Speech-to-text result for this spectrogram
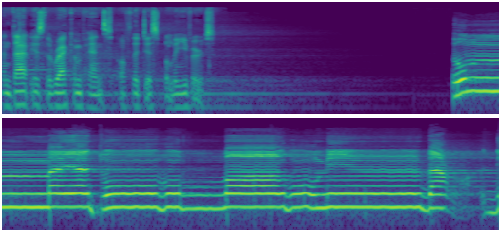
And that is the recompense of the disbelievers. ثم يتوب الله من بعد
